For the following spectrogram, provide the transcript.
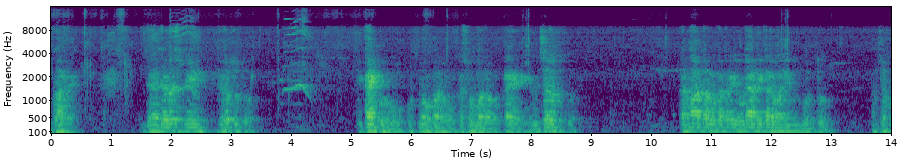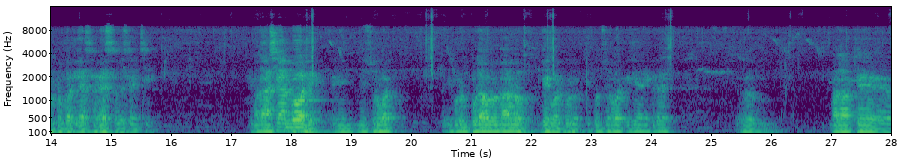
भाग आहे. ज्या ज्यावेळेस मी फिरत होतो की काय करू कुठनं उभा राहू कसं उभा राहू काय हे विचारत होतो. करमाळा तालुका तर एवढ्या अधिकारवाणी मी बोलतो आमच्या कुटुंबातल्या सगळ्या सदस्यांची. की मला असे अनुभव आले मी सुरुवात इकडून पुलावरून आलो बेगवडकडून तिथून सुरुवात केली आणि इकडे मला वाटते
